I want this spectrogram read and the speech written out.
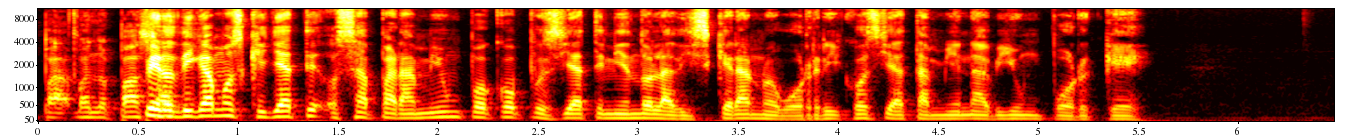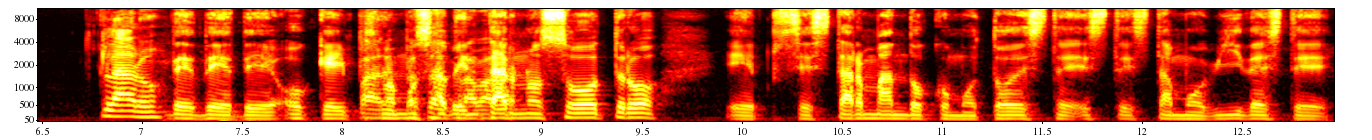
pa- bueno, pasa. Pero digamos que ya, te, o sea, para mí un poco pues ya teniendo la disquera Nuevos Ricos ya también había un porqué claro. de, de, de ok, pues Para vamos a empezar a aventarnos otro, eh, pues, se está armando como todo este, este, esta movida, este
